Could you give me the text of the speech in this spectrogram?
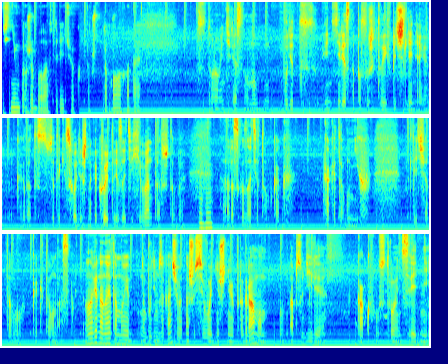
С ним тоже была встреча, так что такого хватает. Здорово, интересно. Ну, будет интересно послушать твои впечатления, когда ты все-таки сходишь на какой-то из этих ивентов, чтобы угу. рассказать о том, как, как это у них, в отличие от того, как это у нас. Ну, наверное, на этом мы будем заканчивать нашу сегодняшнюю программу. Обсудили, как устроен средний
